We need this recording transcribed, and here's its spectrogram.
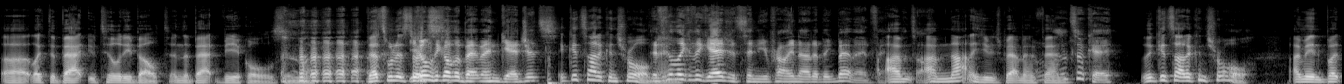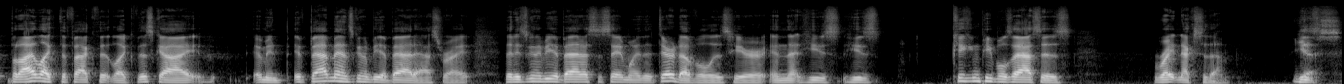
uh, like the bat utility belt and the bat vehicles. And like, that's when it starts. You don't like all the Batman gadgets? it gets out of control. If man. you don't like the gadgets, then you're probably not a big Batman fan. I'm I'm not a huge Batman fan. That's okay. it gets out of control. I mean, but but I like the fact that like this guy. I mean, if Batman's going to be a badass, right? Then he's going to be a badass the same way that Daredevil is here, in that he's he's kicking people's asses right next to them. Yes.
